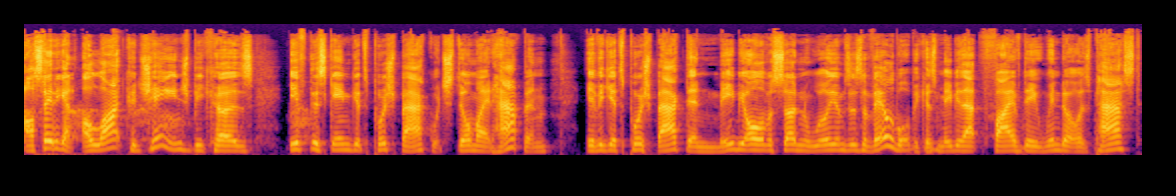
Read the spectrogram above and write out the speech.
I'll say it again a lot could change because if this game gets pushed back, which still might happen, if it gets pushed back, then maybe all of a sudden Williams is available because maybe that five day window has passed.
